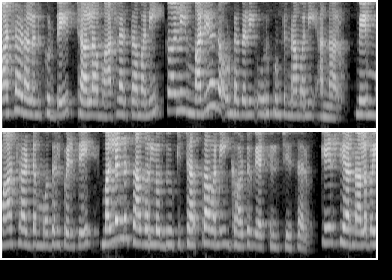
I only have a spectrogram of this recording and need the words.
మాట్లాడాలనుకుంటే చాలా మాట్లాడతామని కానీ మర్యాద ఉండదని ఊరుకుంటున్నామని అన్నారు. మేం మాట్లాడడం మొదలు పెడితే మల్లన్న సాగర్లో దూకి చేస్తామని ఘాటు వ్యాఖ్యలు చేశారు. కేసీఆర్ నలభై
